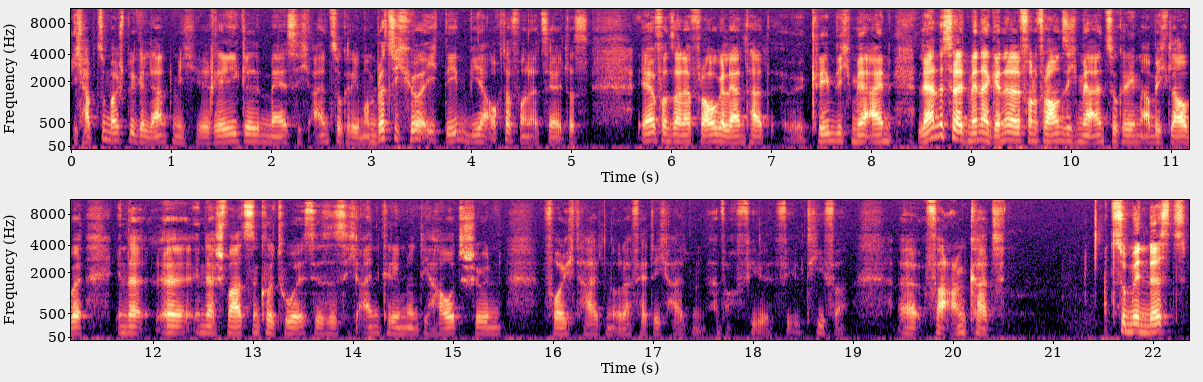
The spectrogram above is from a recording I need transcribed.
ich habe zum Beispiel gelernt, mich regelmäßig einzucremen. Und plötzlich höre ich den, wie er auch davon erzählt, dass er von seiner Frau gelernt hat, creme dich mehr ein. Lernen es vielleicht Männer generell von Frauen, sich mehr einzucremen, aber ich glaube, in der, äh, in der schwarzen Kultur ist dieses sich eincremen und die Haut schön feucht halten oder fettig halten einfach viel, viel tiefer äh, verankert. Zumindest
